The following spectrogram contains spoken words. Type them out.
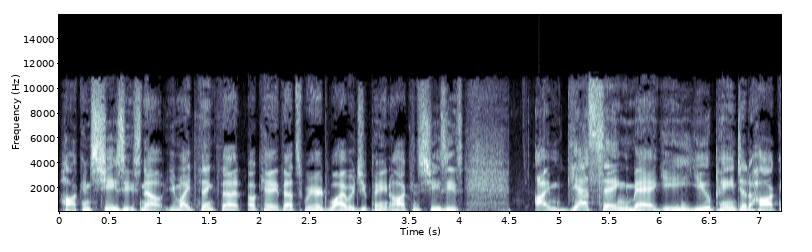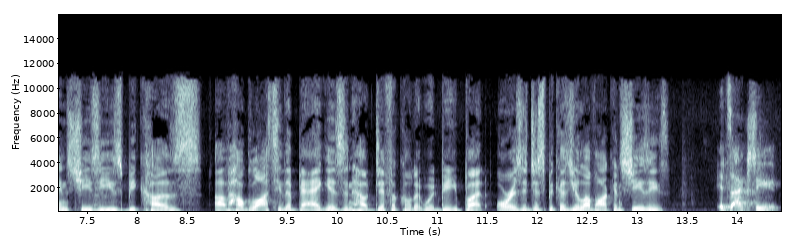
Hawkins Cheezies. Now, you might think that, okay, that's weird. Why would you paint Hawkins Cheezies? I'm guessing, Maggie, you painted Hawkins Cheezies because of how glossy the bag is and how difficult it would be. But, or is it just because you love Hawkins Cheezies? It's actually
